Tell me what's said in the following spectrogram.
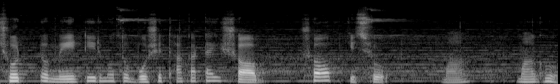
ছোট্ট মেয়েটির মতো বসে থাকাটাই সব সব কিছু। মা মাগো,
